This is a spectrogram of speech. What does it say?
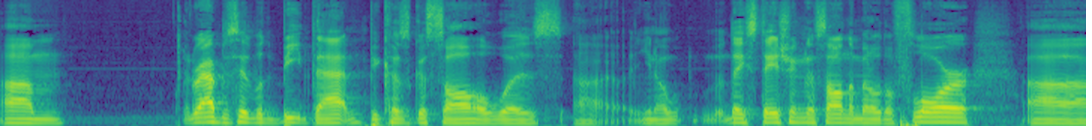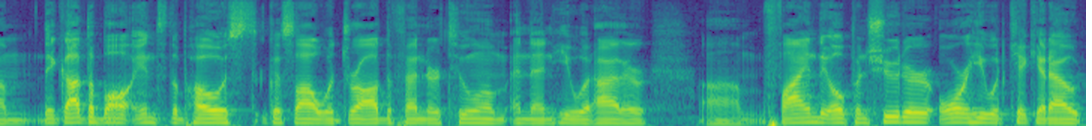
um, the Raptors able to beat that because Gasol was, uh, you know, they stationed Gasol in the middle of the floor. Um, they got the ball into the post. Gasol would draw a defender to him, and then he would either um, find the open shooter or he would kick it out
